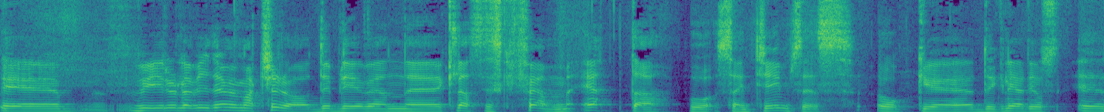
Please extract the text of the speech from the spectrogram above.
Eh, vi rullar vidare med matcher då. Det blev en eh, klassisk 5-1 på St. James's. Och eh, det glädjer oss eh,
